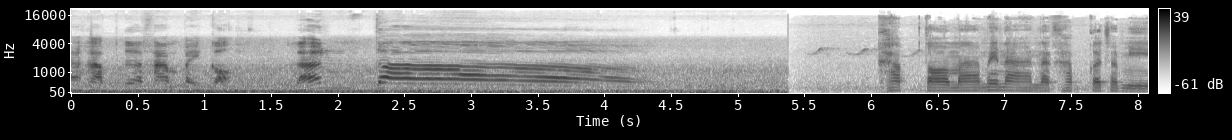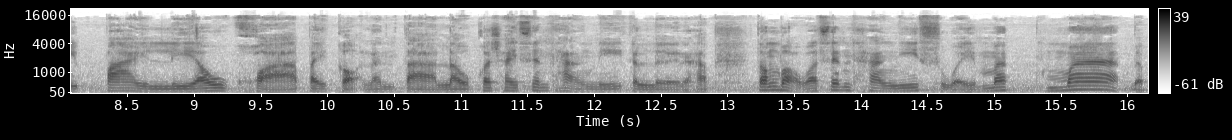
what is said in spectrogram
นะครับ เพื่อข้ามไปเกาะลัน ตาครับต่อมาไม่นานนะครับ ก็จะมีป้ายเลี้ยวขวาไปเกาะลันตา เราก็ใช้เส้นทางนี้กันเลยนะครับ ต้องบอกว่าเส้นทางนี้สวยมากๆแบบ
